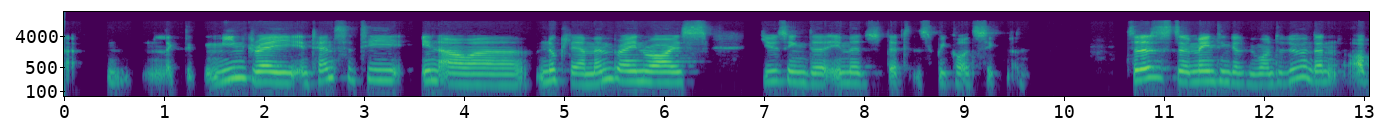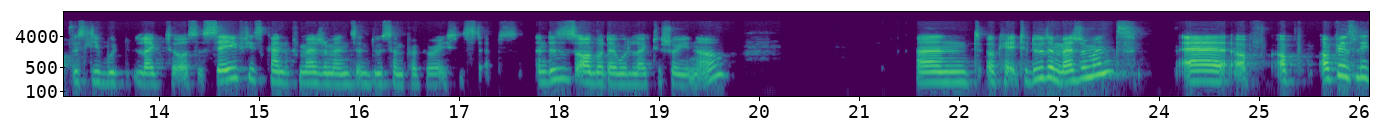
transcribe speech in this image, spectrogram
uh, like the mean gray intensity in our nuclear membrane rise using the image that is we call signal. So this is the main thing that we want to do. And then obviously would like to also save these kind of measurements and do some preparation steps. And this is all what I would like to show you now. And okay, to do the measurement, uh, obviously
